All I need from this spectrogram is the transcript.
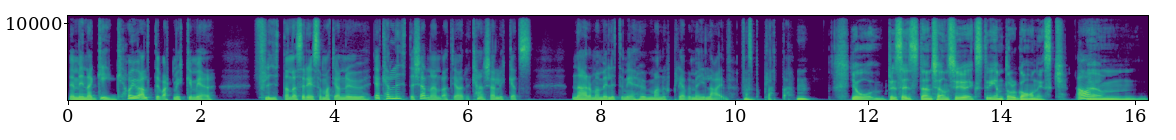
Men mina gig har ju alltid varit mycket mer flytande. Så det är som att jag nu, jag kan lite känna ändå att jag kanske har lyckats närma mig lite mer hur man upplever mig live, fast mm. på platta. Mm. Jo, precis. Den känns ju extremt organisk. Ja. Um,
